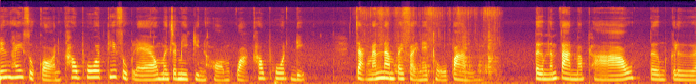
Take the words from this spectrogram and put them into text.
นึ่งให้สุกก่อนข้าวโพดที่สุกแล้ว มันจะมีกลิ่นหอมกว่าข้าวโพดดิบ จากนั้นนำไปใส่ในโถปั่น เติมน้ำตาลมะพร้าว เติมเกลือ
